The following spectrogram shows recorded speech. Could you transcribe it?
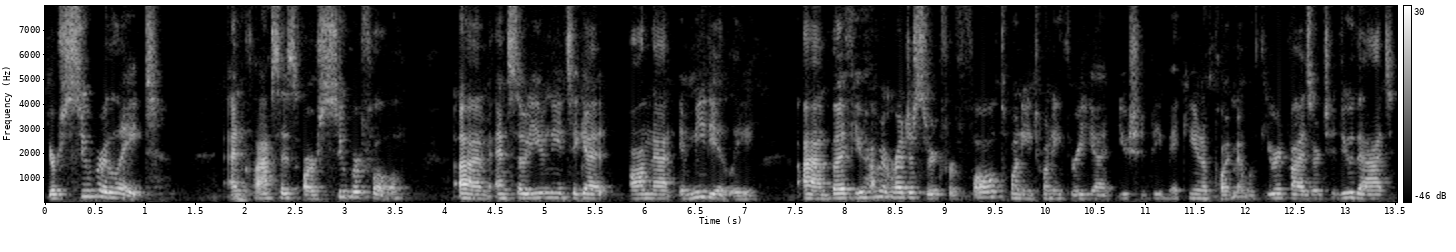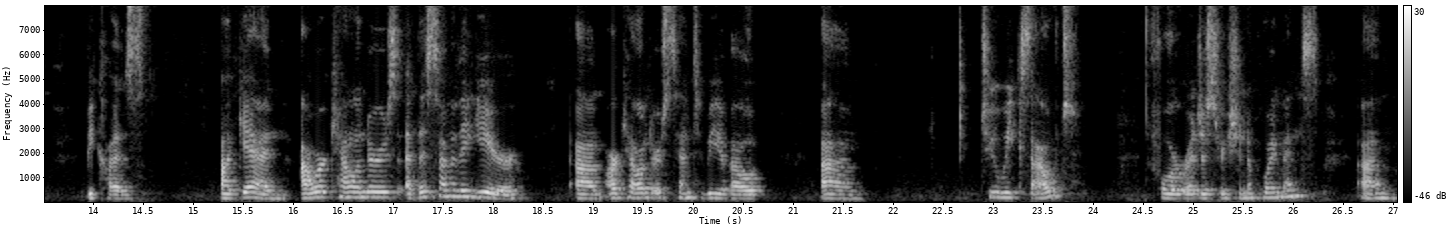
you're super late and classes are super full. Um, and so you need to get on that immediately. Um, but if you haven't registered for fall 2023 yet, you should be making an appointment with your advisor to do that because again, our calendars at this time of the year, um, our calendars tend to be about um, two weeks out for registration appointments. Um,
